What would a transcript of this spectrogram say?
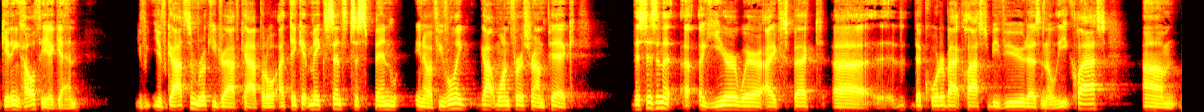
getting healthy again. You've, you've got some rookie draft capital. I think it makes sense to spend, you know, if you've only got one first round pick, this isn't a, a year where I expect uh, the quarterback class to be viewed as an elite class. Um,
